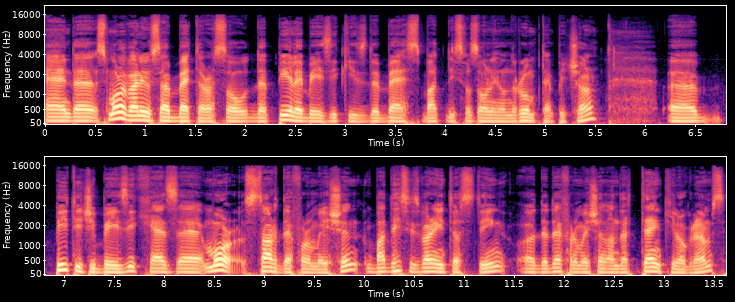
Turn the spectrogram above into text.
And uh, smaller values are better, so the PLA basic is the best, but this was only on room temperature. Uh, PETG Basic has uh, more start deformation, but this is very interesting, uh, the deformation under 10 kilograms.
